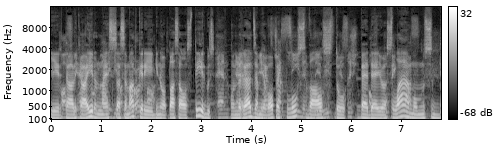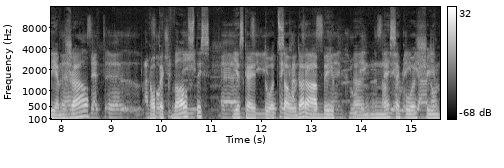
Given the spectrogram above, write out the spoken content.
ir tāda, kā ir, un mēs esam atkarīgi no pasaules tirgus un redzam jau OPEC plus valstu pēdējos lēmumus, diemžēl. OPEC valstis, ieskaitot Saudārābiju, neseko šīm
